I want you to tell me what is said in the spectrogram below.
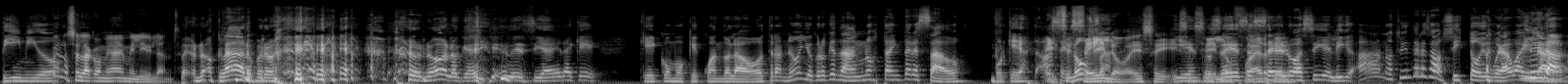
tímido. Pero se la comió a Emily Blunt. Pero no, claro, pero, pero no, lo que decía era que, que como que cuando la otra, no, yo creo que Dan no está interesado porque ella estaba Ese celosa. celo, ese, y ese entonces celo ese fuerte. celo así, él dice, ah, no estoy interesado, sí estoy, voy a bailar.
